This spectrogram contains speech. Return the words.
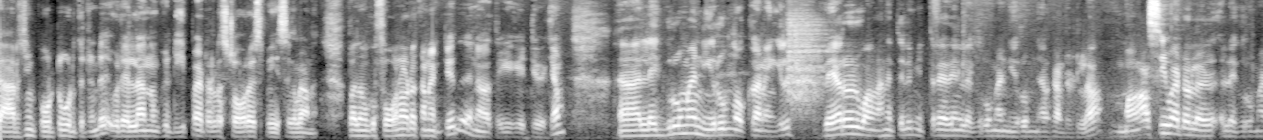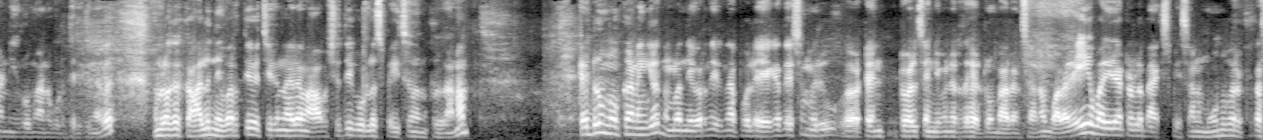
ചാർജിങ് പോർട്ട് കൊടുത്തിട്ടുണ്ട്. ഇവിടെ എല്ലാം നമുക്ക് ഡീപ്പായിട്ടുള്ള സ്റ്റോറേജ് സ്പേസുകളാണ് അപ്പോൾ നമുക്ക് ഫോണോടെ കണക്ട് ചെയ്ത് അതിനകത്തേക്ക് കയറ്റി വെക്കാം. Leg room and knee room നോക്കുകയാണെങ്കിൽ വേറൊരു വാഹനത്തിലും ഇത്രയധികം leg room and knee room ഞാൻ കണ്ടിട്ടില്ല. മാസീവായിട്ടുള്ള ലെഗ് റൂം ആൻഡ് നീ റൂമാണ് കൊടുത്തിരിക്കുന്നത്. നമ്മളൊക്കെ കാൽ നിവർത്തി വെച്ചിരുന്നാലും ആവശ്യത്തിൽ കൂടുതൽ സ്പേസ് നമുക്ക് കാണാം. ഹെഡ് റൂം നോക്കുകയാണെങ്കിൽ നമ്മൾ നിവർന്നിരുന്ന പോലെ ഏകദേശം ഒരു ten twelve centimetre head room balance ആണ്. വളരെ വൈഡായിട്ടുള്ള ബാക്ക് സ്പേസ് ആണ്. മൂന്ന് പേർക്കൊക്കെ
